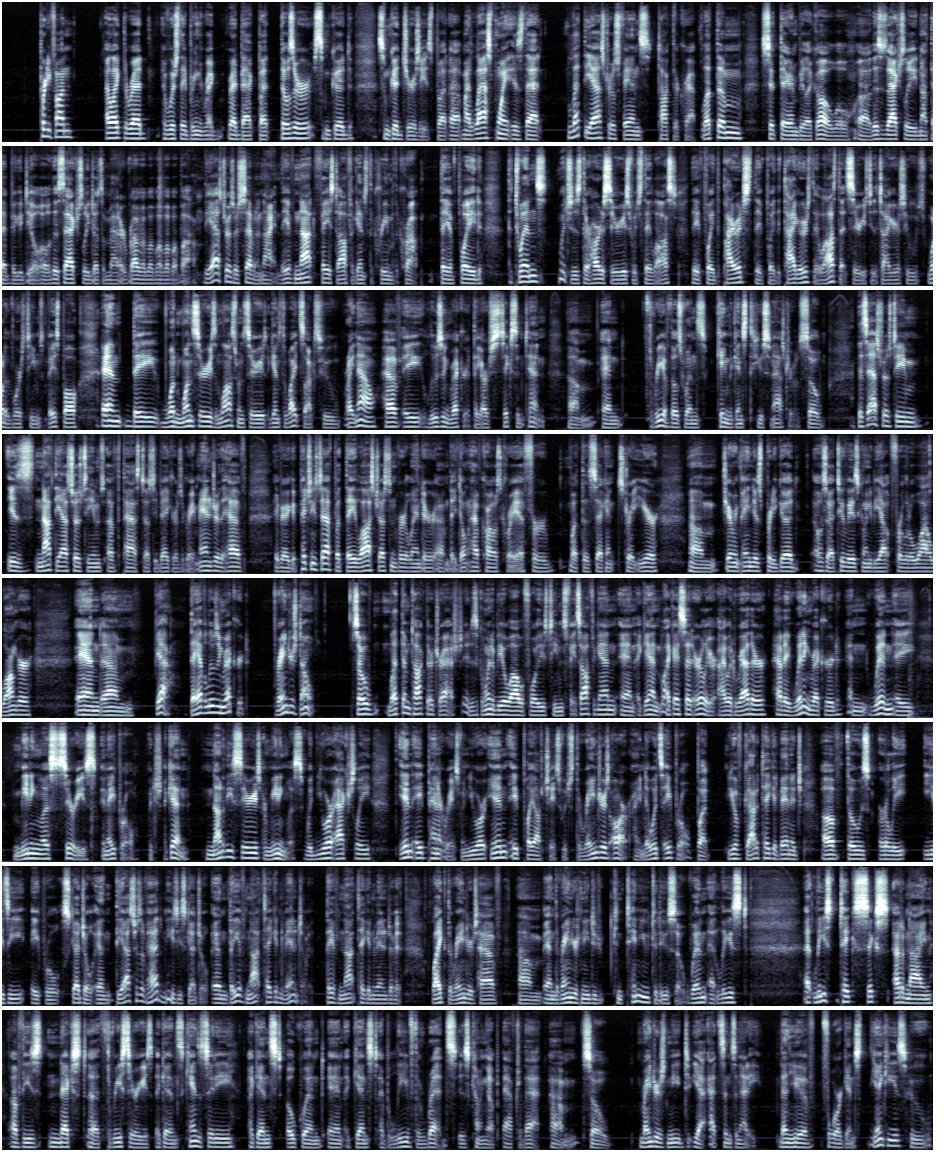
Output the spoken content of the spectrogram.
pretty fun. I like the red. I wish they bring the red red back, but those are some good some good jerseys. But uh, my last point is that let the Astros fans talk their crap. Let them sit there and be like, "Oh, well, uh, this is actually not that big a deal. Oh, this actually doesn't matter." Blah blah blah blah blah blah blah. The Astros are seven and nine. They have not faced off against the cream of the crop. They have played the Twins, which is their hardest series, which they lost. They've played the Pirates. They've played the Tigers. They lost that series to the Tigers, who's one of the worst teams in baseball. And they won one series and lost one series against the White Sox, who right now have a losing record. They are six and ten. Um, and three of those wins came against the Houston Astros. So this Astros team is not the Astros teams of the past. Dusty Baker is a great manager. They have a very good pitching staff, but they lost Justin Verlander. Um, they don't have Carlos Correa for what the second straight year. Um, Jeremy Pena is pretty good. Jose Altuve is going to be out for a little while longer, and um, yeah, they have a losing record. The Rangers don't. So let them talk their trash. It is going to be a while before these teams face off again. And again, like I said earlier, I would rather have a winning record and win a meaningless series in April, which again, none of these series are meaningless. When you are actually in a pennant race, when you are in a playoff chase, which the Rangers are, I know it's April, but you have got to take advantage of those early easy April schedule. And the Astros have had an easy schedule, and they have not taken advantage of it. They have not taken advantage of it like the Rangers have, um, and the Rangers need to continue to do so. Win at least at least take six out of nine of these next uh, three series against Kansas City, against Oakland, and against I believe the Reds is coming up after that. Um, so Rangers need to yeah at Cincinnati. Then you have four against the Yankees, who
